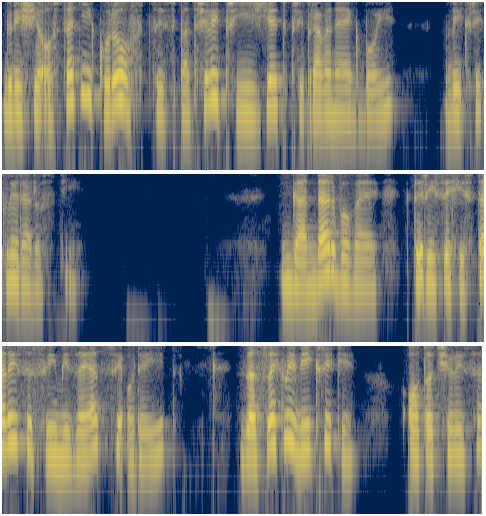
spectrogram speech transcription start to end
Když je ostatní kurovci spatřili přijíždět připravené k boji, vykřikli radostí. Gandarvové, kteří se chystali se svými zajatci odejít, zaslechli výkřiky, otočili se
